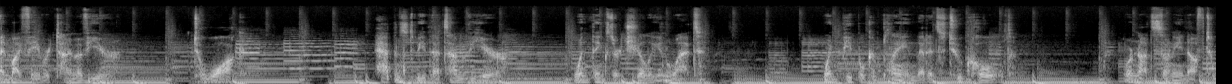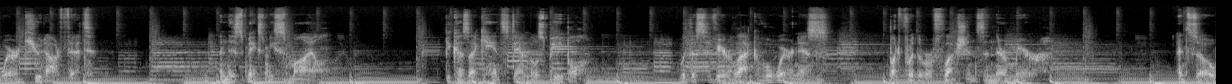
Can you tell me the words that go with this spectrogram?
And my favorite time of year to walk happens to be that time of year when things are chilly and wet, when people complain that it's too cold or not sunny enough to wear a cute outfit. And this makes me smile because I can't stand those people with a severe lack of awareness, but for the reflections in their mirror. And so,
